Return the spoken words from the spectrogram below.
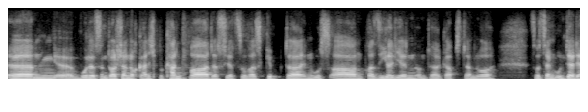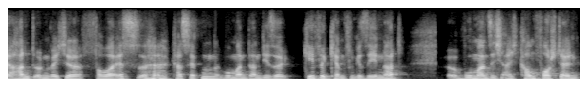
ähm, äh, wo das in Deutschland noch gar nicht bekannt war, dass es jetzt sowas gibt da in USA und Brasilien. Und da gab es dann nur sozusagen unter der Hand irgendwelche VHS-Kassetten, wo man dann diese Käfigkämpfe gesehen hat, äh, wo man sich eigentlich kaum vorstellen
